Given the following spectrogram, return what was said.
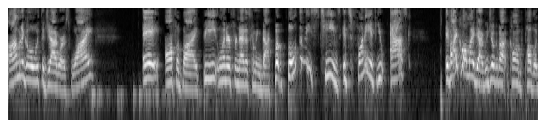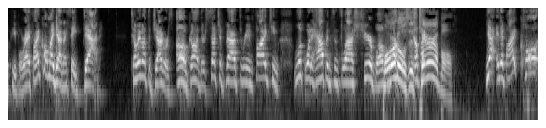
I'm going to go with the Jaguars. Why? A, off a bye. B, Leonard Fournette is coming back. But both of these teams, it's funny if you ask, if I call my dad, we joke about calling public people, right? If I call my dad and I say, dad, tell me about the Jaguars. Oh God, they're such a bad three and five team. Look what happened since last year, blah, blah, Bortles blah. is Now, if I- terrible. yeah, and if I call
